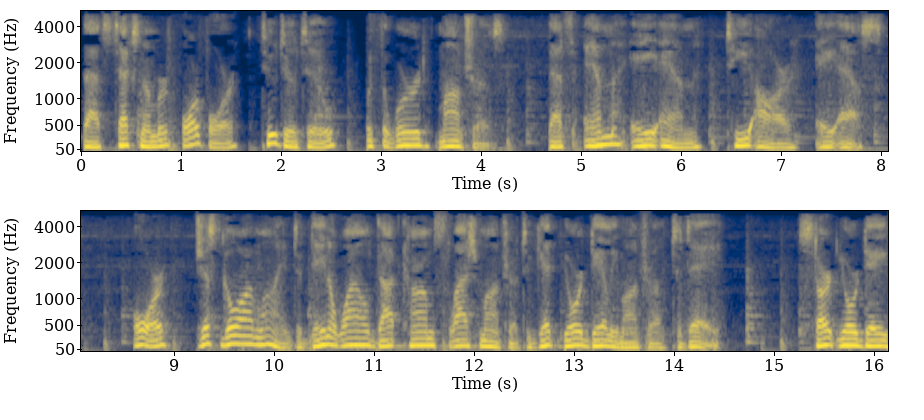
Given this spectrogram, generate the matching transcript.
That's text number 44222 with the word mantras. That's M A N T R A S. Or just go online to danawilde.com slash mantra to get your daily mantra today. Start your day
